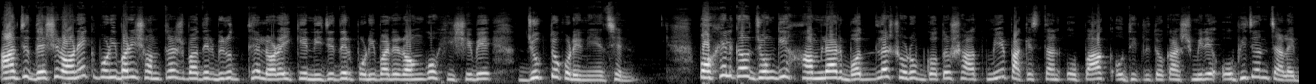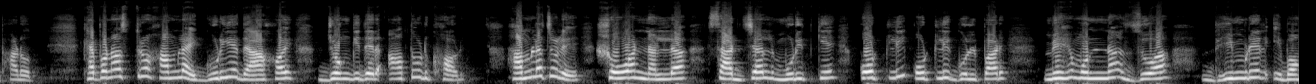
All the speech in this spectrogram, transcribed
আজ দেশের অনেক পরিবারই সন্ত্রাসবাদের বিরুদ্ধে লড়াইকে নিজেদের পরিবারের অঙ্গ হিসেবে যুক্ত করে নিয়েছেন। পহেলগাঁও জঙ্গি হামলার বদলা স্বরূপ গত সাত মে পাকিস্তান ও পাক অধিকৃত কাশ্মীরে অভিযান চালায় ভারত। ক্ষেপণাস্ত্র হামলায় গুড়িয়ে দেওয়া হয় জঙ্গিদের আঁতর ঘর। হামলা চলে সোয়ান নাল্লা সার্জাল মুরিদকে, কোটলি কোটলি গুলপার, মেহমন্না, জোয়া, ভীমরের এবং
